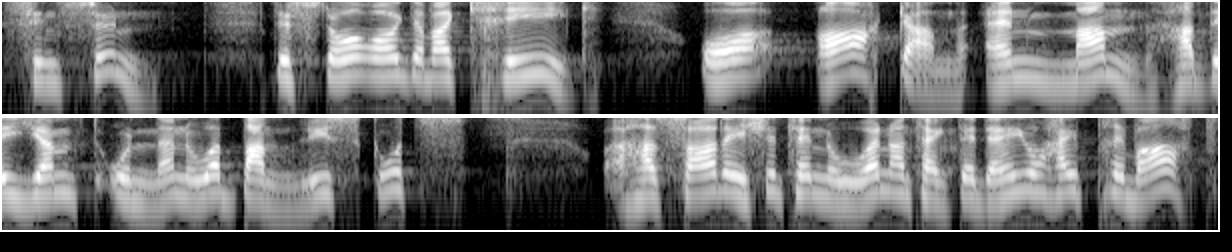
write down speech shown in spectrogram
sin synd. Det står òg det var krig Og Akan, en mann, hadde gjemt unna noe bannlyst gods. Han sa det ikke til noen. Han tenkte det er jo helt privat.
